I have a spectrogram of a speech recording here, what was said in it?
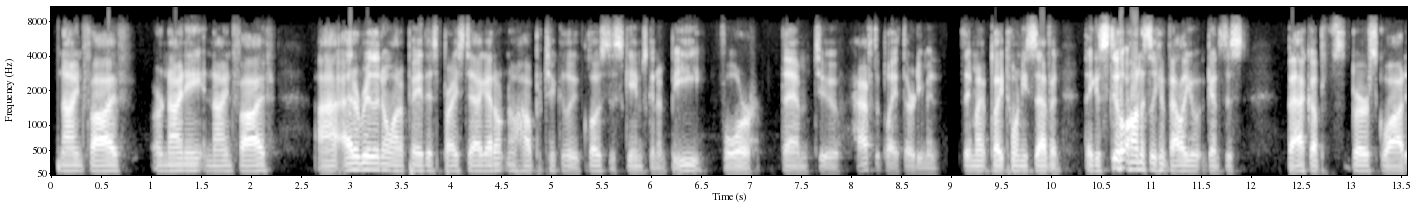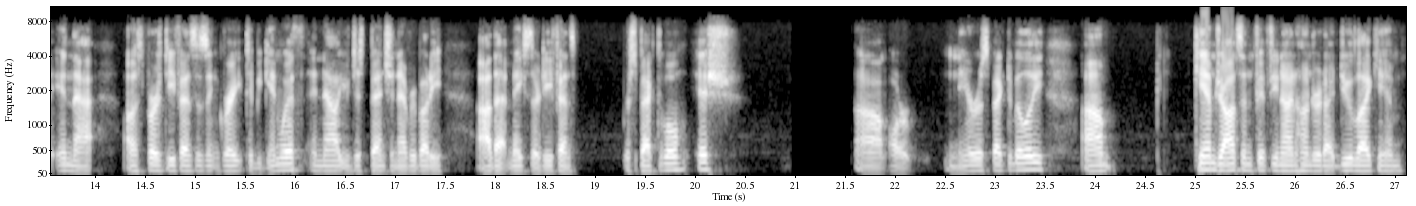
nine five or nine eight and nine five. Uh, I really don't want to pay this price tag. I don't know how particularly close this game's going to be for them to have to play 30 minutes. They might play 27. They can still honestly value against this backup Spurs squad in that uh, Spurs defense isn't great to begin with, and now you're just benching everybody uh, that makes their defense respectable ish uh, or near respectability. Um, Cam Johnson, 5,900. I do like him.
